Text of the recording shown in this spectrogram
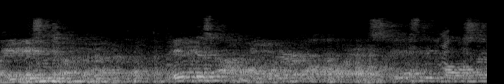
Ladies and gentlemen, in this moment, the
